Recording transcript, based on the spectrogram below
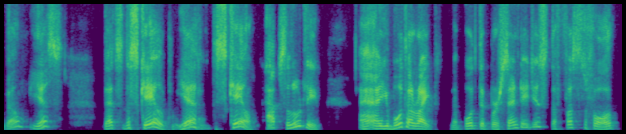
Well, yes, that's the scale. Yeah, the scale. Absolutely. And you both are right. Now, both the percentages, the first of all,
